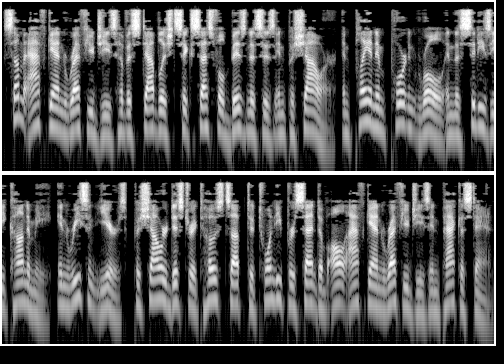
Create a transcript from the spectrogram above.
Some Afghan refugees have established successful businesses in Peshawar, and play an important role in the city's economy. In recent years, Peshawar district hosts up to 20% of all Afghan refugees in Pakistan.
